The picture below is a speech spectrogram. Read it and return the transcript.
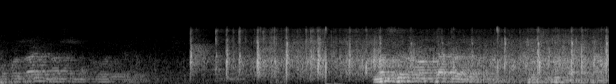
побажань нашому колективу. Ми вам.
